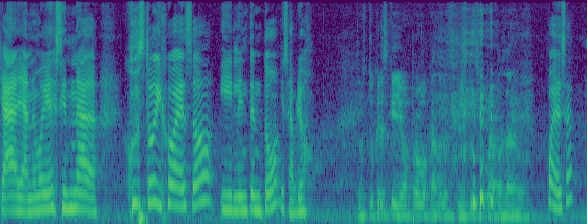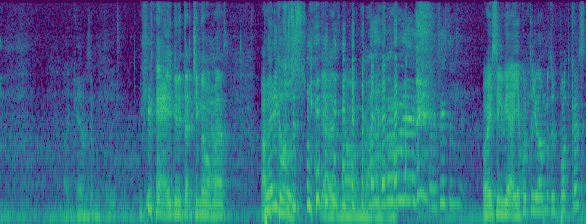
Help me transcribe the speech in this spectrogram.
Ya, ya no voy a decir nada. Justo dijo eso y le intentó y se abrió. Entonces, ¿tú crees que yo provocando los espíritus sí pueda pasar, güey? Puede ser. Aquí a ver si me estoy- Gritar chingo de mamadas. A ver, hijos. Ya ves, no, no, no. Oye, Silvia, ¿ya cuánto llevamos del podcast?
